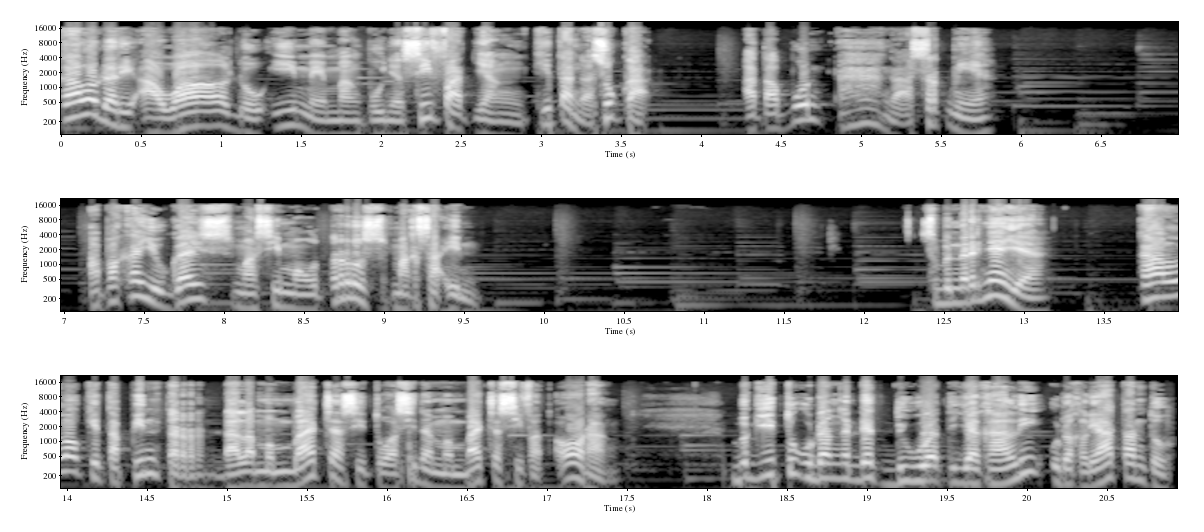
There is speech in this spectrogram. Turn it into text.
Kalau dari awal doi memang punya sifat yang kita nggak suka, ataupun ah nggak serak nih ya, apakah you guys masih mau terus maksain? Sebenarnya ya, kalau kita pinter dalam membaca situasi dan membaca sifat orang, begitu udah ngedet dua tiga kali udah kelihatan tuh.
